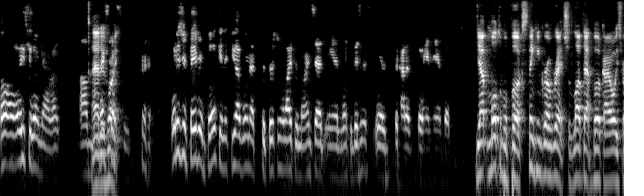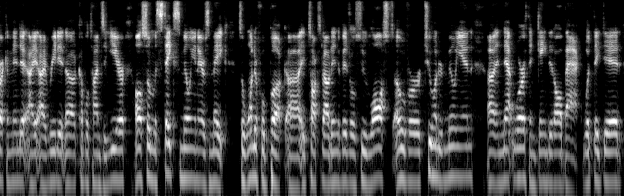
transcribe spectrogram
Well, at least you learn now, right? Um, That right. what is your favorite book? And if you have one that's for personal life or mindset and one for business, or to kind of go hand in hand, but Yep, multiple books. Think and Grow Rich. Love that book. I always recommend it. I, I read it uh, a couple times a year. Also, Mistakes Millionaires Make. It's a wonderful book. Uh, it talks about individuals who lost over 200 million uh, in net worth and gained it all back. What they did,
